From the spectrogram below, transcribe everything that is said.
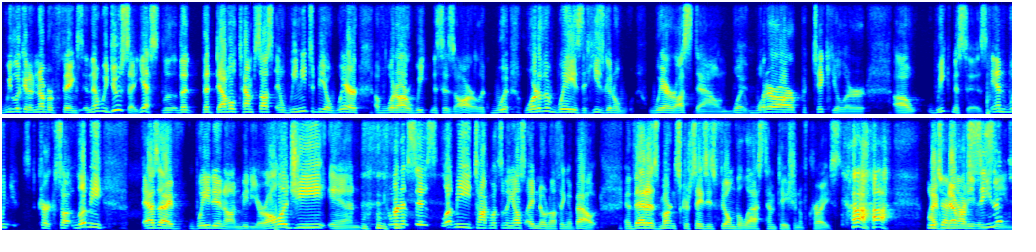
we look at a number of things and then we do say yes the, the, devil tempts us and we need to be aware of what our weaknesses are like wh- what are the ways that he's going to wear us down what what are our particular uh weaknesses and when you kirk so let me as i've weighed in on meteorology and furnaces let me talk about something else i know nothing about and that is martin scorsese's film the last temptation of christ Which I've I've, never seen seen. it.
